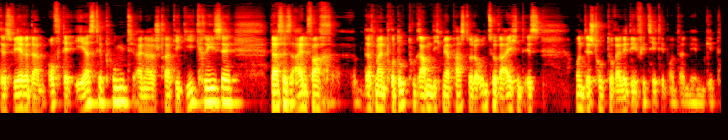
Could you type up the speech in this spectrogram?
das wäre dann oft der erste Punkt einer Strategiekrise, dass es einfach, dass mein Produktprogramm nicht mehr passt oder unzureichend ist und es strukturelle Defizite im Unternehmen gibt.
